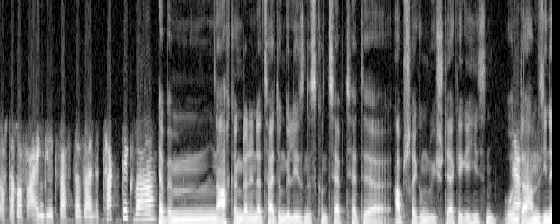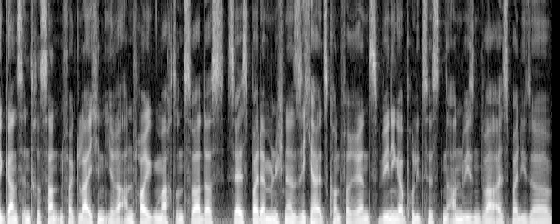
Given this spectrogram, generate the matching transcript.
auch darauf eingeht, was da seine Taktik war. Ich habe im Nachgang dann in der Zeitung gelesen, das Konzept hätte Abschreckung durch Stärke gehießen. Und ja. da haben Sie einen ganz interessanten Vergleich in Ihrer Anfrage gemacht, und zwar, dass selbst bei der Münchner Sicherheitskonferenz weniger Polizisten anwesend war als bei dieser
